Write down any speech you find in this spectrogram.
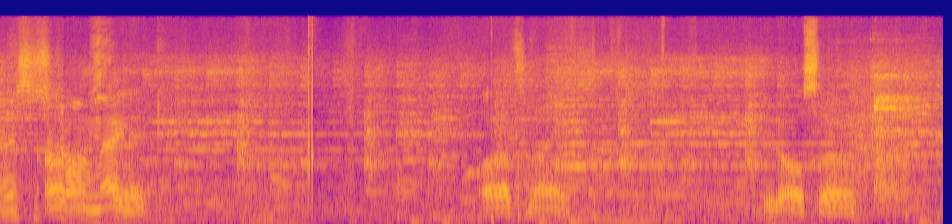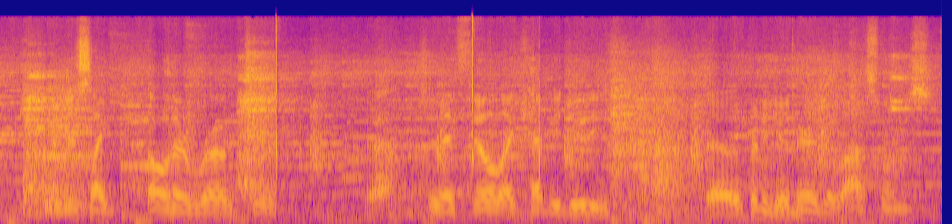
And it's a strong Oh, magnet. sick. Oh, that's nice. Dude, also, they're just like, oh, they're Rode too. Yeah. So they feel like heavy duty Yeah, they're pretty good. compared to the last ones.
